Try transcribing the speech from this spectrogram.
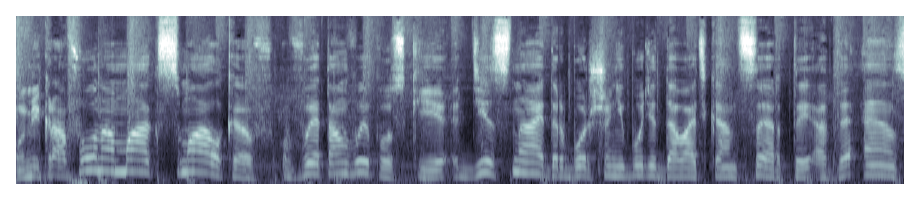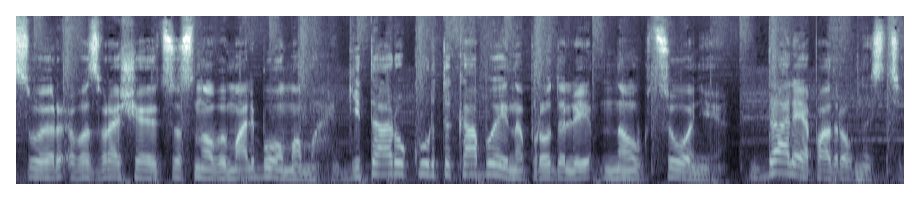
У микрофона Макс Малков. В этом выпуске Ди Снайдер больше не будет давать концерты, а The Answer возвращаются с новым альбомом. Гитару Курта Кобейна продали на аукционе. Далее подробности.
